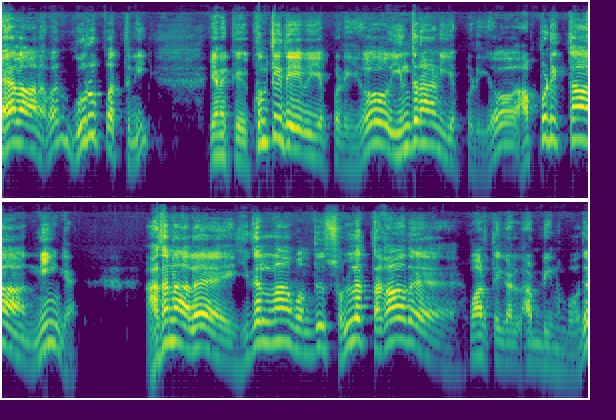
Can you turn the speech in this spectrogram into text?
மேலானவர் குரு பத்னி எனக்கு குந்தி தேவி எப்படியோ இந்திராணி எப்படியோ அப்படித்தான் நீங்க. அதனால இதெல்லாம் வந்து சொல்லத்தகாத வார்த்தைகள் அப்படின்னும் போது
